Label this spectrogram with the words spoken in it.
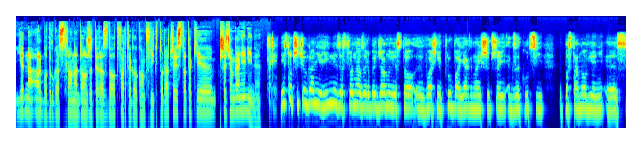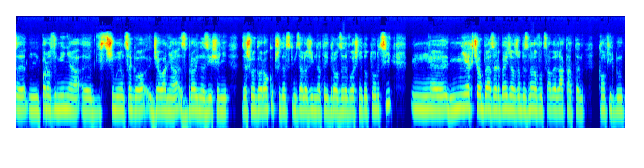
jedna albo druga strona dąży teraz do otwartego konfliktu, raczej jest to takie przeciąganie liny. Jest to przeciąganie liny ze strony Azerbejdżanu, jest to właśnie próba jak najszybszej egzekucji postanowień e, z porozumienia e, wstrzymującego działania zbrojne z jesieni zeszłego roku. Przede wszystkim zależy im na tej drodze właśnie do Turcji. Nie chciałby Azerbejdżan, żeby znowu całe lata ten konflikt był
